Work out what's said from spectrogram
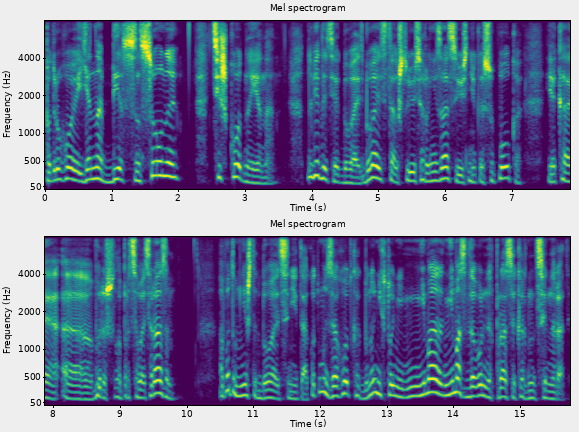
по-другое яна бессэнсоўная ці шкодная яна? Ну ведаеце як бываюць. Бываюць так што ёсць арганізацыя ёсць некая суполка якая э, вырашыла працаваць разам а потым нешта адбываецца не так. Вот мы за год как бы ну ніхто не няма няма задавольных працы каардынацыйны рад.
